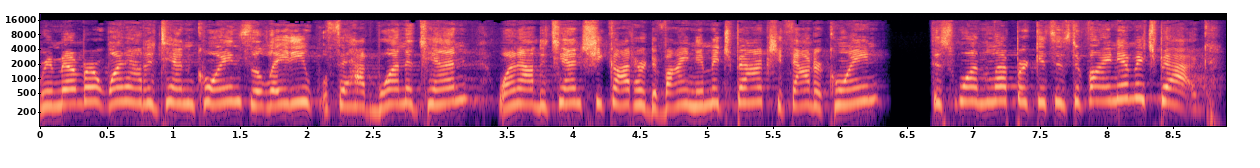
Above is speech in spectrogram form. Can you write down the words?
Remember one out of 10 coins? The lady had one of 10, one out of 10. She got her divine image back. She found her coin. This one leper gets his divine image back.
